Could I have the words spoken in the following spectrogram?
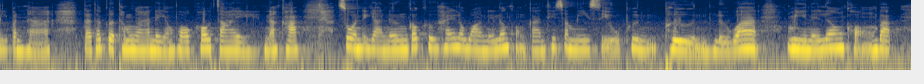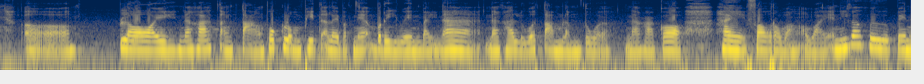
มีปัญหา แต่ถ้าเกิดทำงานเนี่ยยังพอเข้าใจนะคะ ส่วนอีกอย่างหนึ่งก็คือให้ระวังในเรื่องของการที่จะมีสิวผื่นผื่นหรือว่ามีในเรื่องของแบบเอ่อ รอยนะคะต่างๆ พวกลมพิษอะไรแบบนี้บริเวณใบหน้านะคะ หรือว่าตามลำตัวนะคะ ก็ให้เฝ้าระวังเอาไว้ อันนี้ก็คือเป็น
